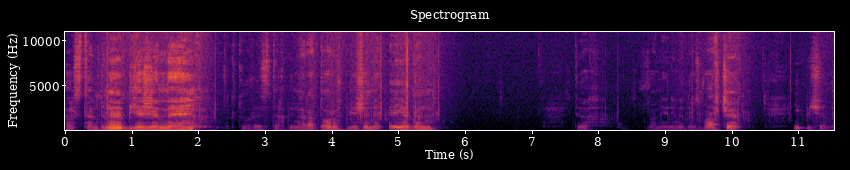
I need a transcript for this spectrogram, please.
Następny bierzemy, który z tych generatorów bierzemy E1. Tych zamienimy do zwarcie i piszemy.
